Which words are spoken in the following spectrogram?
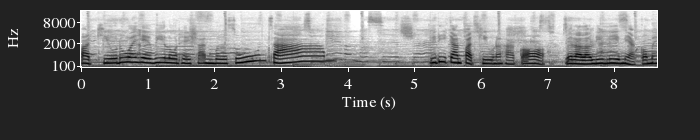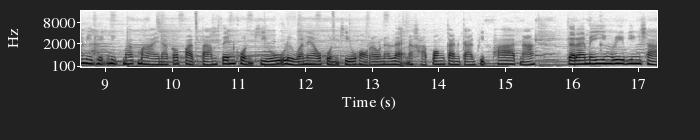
ปัดคิ้วด้วย Heavy Rotation เบอร์0 3วิธีการปัดคิ้วนะคะ ก็เวลาเรารีบๆเนี่ยก็ไม่มีเทคนิคมากมายนะ ก็ปัดตามเส้นขนคิ้ว หรือว่าแนวขนคิ้วของเรานั่นแหละนะคะ ป้องกันการผิดพลาดนะ จะได้ไม่ยิ่งรีบยิ่งช้า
